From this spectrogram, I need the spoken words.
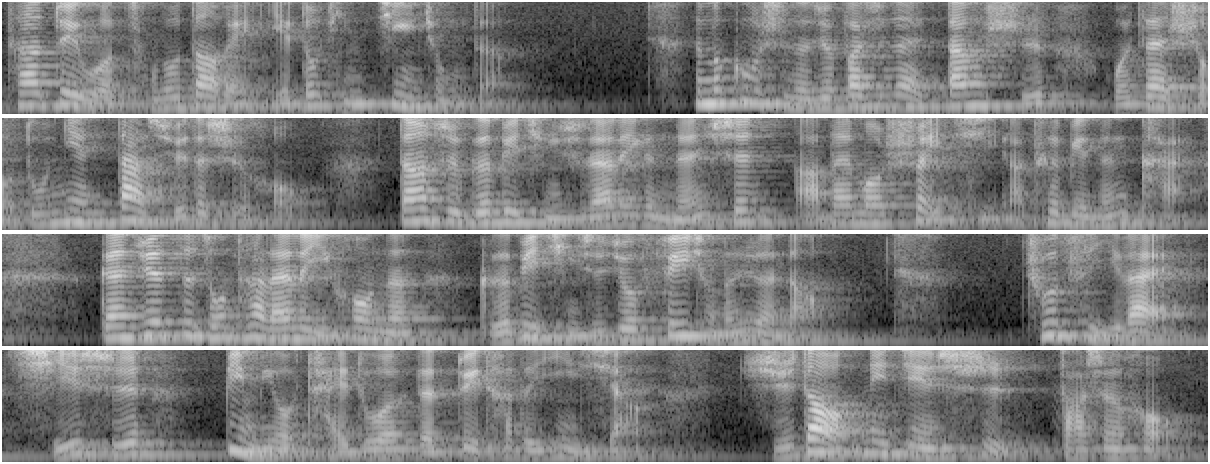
他对我从头到尾也都挺敬重的。那么故事呢，就发生在当时我在首都念大学的时候。当时隔壁寝室来了一个男生啊，外貌帅气啊，特别能侃。感觉自从他来了以后呢，隔壁寝室就非常的热闹。除此以外，其实并没有太多的对他的印象。直到那件事发生后。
